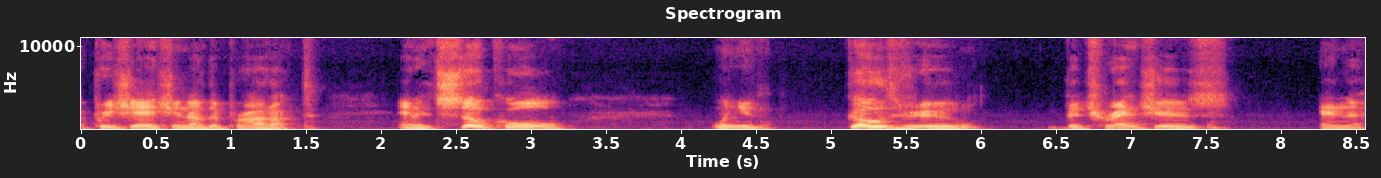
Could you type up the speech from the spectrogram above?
appreciation of the product, and it's so cool when you go through the trenches and the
